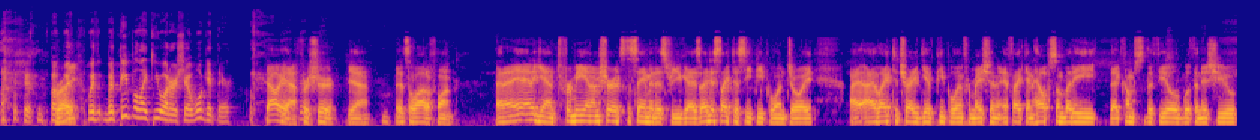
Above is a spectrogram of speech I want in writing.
but Right. with, with with people like you on our show, we'll get there. Oh yeah, for sure. Yeah, it's a lot of fun. And and again, for me, and I'm sure it's the same it is for you guys. I just like to see people enjoy. I, I like to try to give people information. If I can help somebody that comes to the field with an issue,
